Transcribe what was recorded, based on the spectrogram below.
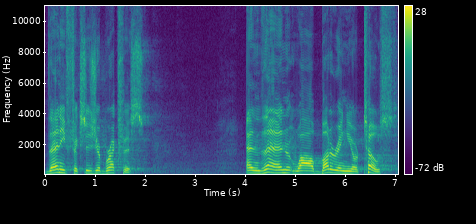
Then he fixes your breakfast. And then, while buttering your toast,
